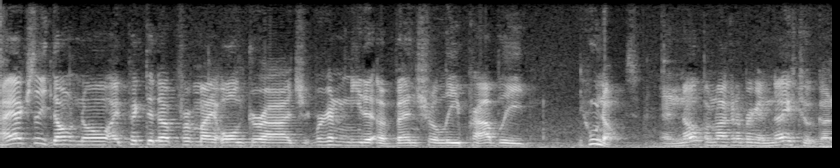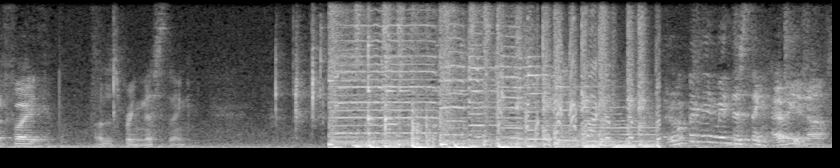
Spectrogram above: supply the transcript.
I actually don't know. I picked it up from my old garage. We're gonna need it eventually, probably, who knows? And nope, I'm not gonna bring a knife to a gunfight. I'll just bring this thing. I don't think they made this thing heavy enough.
